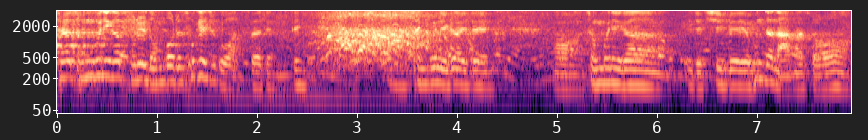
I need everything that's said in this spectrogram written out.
제가 정분이가 부를 넘버를 소개해주고 왔어야 되는데 어, 정분이가 이제 어, 정분이가 이제 집에 혼자 남아서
